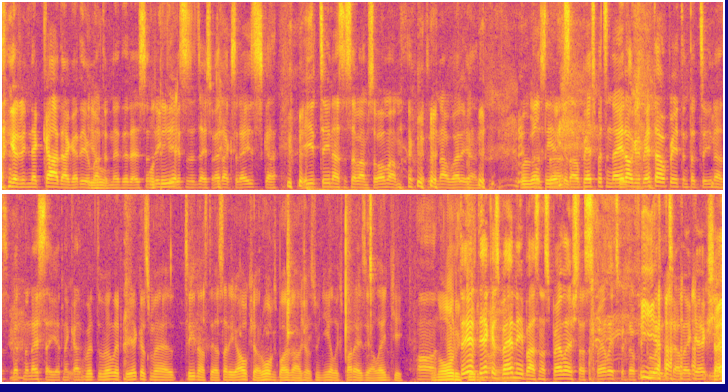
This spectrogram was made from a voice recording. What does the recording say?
Lai gan viņi nekādā gadījumā Jū. tur nederēs. Un, Un un tie-. Es esmu redzējis vairākas reizes, ka ir cīnās ar savām somām, ka tur nav variantu. Un vēl tie, kas, savu 15 eiro grib ietaupīt un tad cīnās, bet nu nesaiet nekad. bet vēl ir tie, kas mē, cīnās tajās arī augšā rokas bagāžās. Viņi ieliks pareizajā leņķī. O, Un ori Tie ir tie, kas bērnībās nav spēlējuši tās spēlītas, kur tev figūriņas jāliek iekšā.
